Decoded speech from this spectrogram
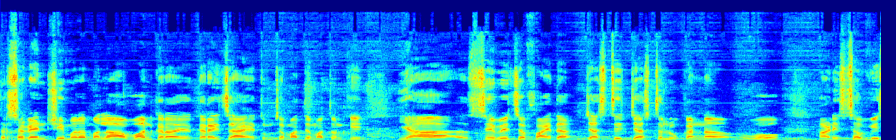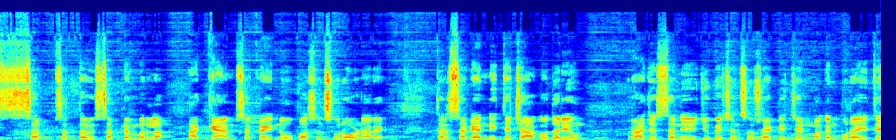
तर सगळ्यांशी मला मला आव्हान करा करायचं आहे तुमच्या माध्यमातून की ह्या सेवेचा फायदा जास्तीत जास्त लोकांना हो आणि सव्वीस सप सत्तावीस सप्टेंबरला हा कॅम्प सकाळी नऊपासून सुरू होणार आहे. तर सगळ्यांनी त्याच्या अगोदर येऊन राजस्थानी एज्युकेशन सोसायटीचे मगनपुरा येथे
